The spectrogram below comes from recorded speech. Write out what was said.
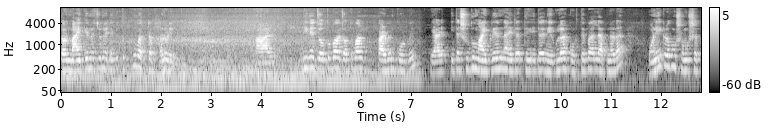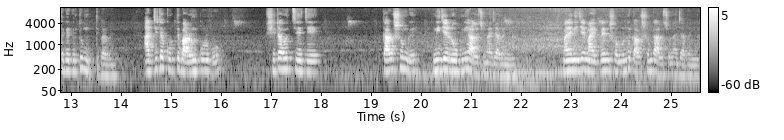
কারণ মাইগ্রেনের জন্য এটা কিন্তু খুব একটা ভালো রেমেডি আর দিনে যতবার যতবার পারবেন করবেন। আর এটা শুধু মাইগ্রেন না, এটা এটা রেগুলার করতে পারলে আপনারা অনেক রকম সমস্যা থেকে কিন্তু মুক্তি পাবেন। আর যেটা করতে বারণ করব, সেটা হচ্ছে যে কারোর সঙ্গে নিজের রোগ নিয়ে আলোচনায় যাবেন না। মানে নিজের মাইগ্রেন সম্বন্ধে কারোর সঙ্গে আলোচনা যাবেন না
